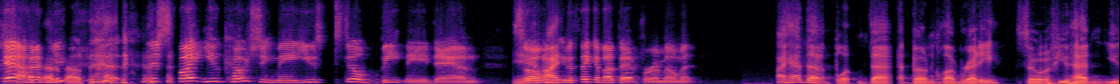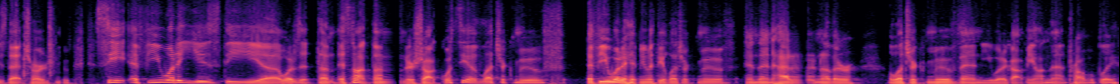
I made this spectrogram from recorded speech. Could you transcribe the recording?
Yeah, forgot you- about that. Despite you coaching me, you still beat me, Dan. So Yeah, I want I- you to think about that for a moment. I had that bl- that bone club ready, so if you hadn't used that charge move, see if you would have used the uh, what is it? Thun- it's not thunder shock. What's the electric move? If you would have hit me with the electric move and then had another electric move, then you would have got me on that probably.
